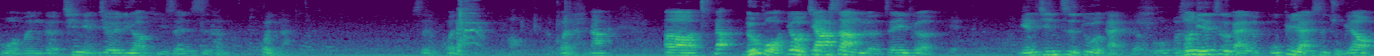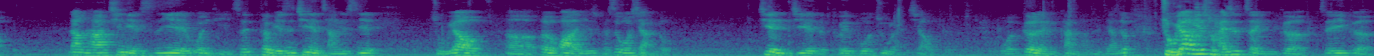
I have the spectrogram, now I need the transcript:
我们的青年就业率要提升是很困难，是很困难。好，很困难。那，呃，那如果又加上了这一个年金制度的改革，我我说年金制度改革不必然是主要让他青年失业问题，是特别是青年长期失业主要呃恶化的因素。可是我想有间接的推波助澜效果。我个人看法是这样，就主要因素还是整个这一个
